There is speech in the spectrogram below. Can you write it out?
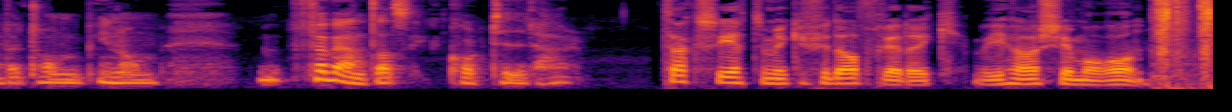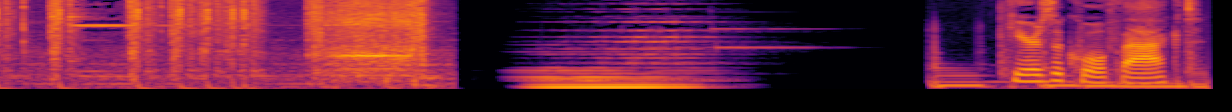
Everton inom förväntas kort tid här. Tack så jättemycket för idag Fredrik. Vi hörs imorgon. Here's a cool fact.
